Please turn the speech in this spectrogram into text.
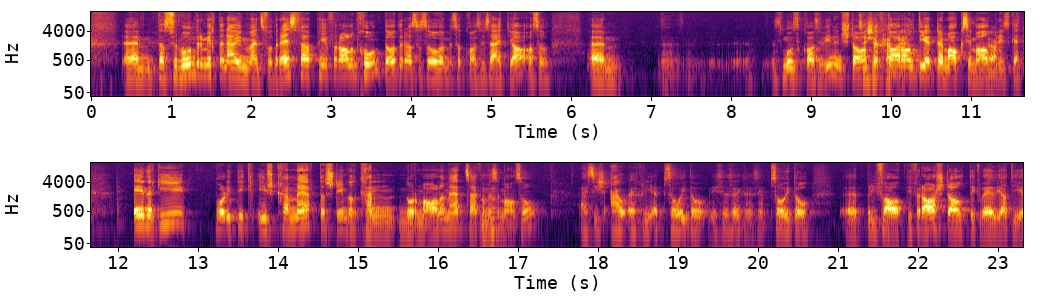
ähm, das verwundert mich dann auch immer, wenn es von der SVP vor allem kommt, oder? Also so, wenn man so quasi sagt, ja, also ähm, äh, es muss quasi wie ein staatlich garantierter Maximalpreis ja. geben. Energiepolitik ist kein Markt, das stimmt, oder kein normaler Markt, sagen mhm. wir es mal so. Es ist auch ein bisschen eine Pseudo, eine Pseudo äh, private Veranstaltung, weil ja die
